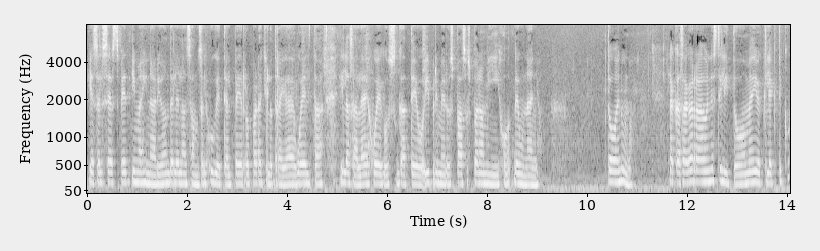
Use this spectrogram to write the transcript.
y es el césped imaginario donde le lanzamos el juguete al perro para que lo traiga de vuelta, y la sala de juegos, gateo y primeros pasos para mi hijo de un año. Todo en uno. La casa agarrado en estilito medio ecléctico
